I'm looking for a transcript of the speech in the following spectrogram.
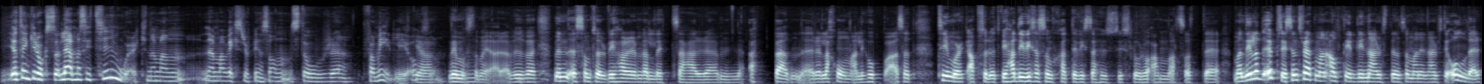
jag tänker också, lär man sig teamwork när man, när man växer upp i en sån stor eh, familj också? Ja, det måste man göra. Vi var, men eh, som tur vi har en väldigt så här um, öppen relation allihopa. Så att teamwork, absolut. Vi hade vissa som skötte vissa hussysslor och annat. Så att uh, man delade upp sig. Sen tror jag att man alltid blir närmst den som man är närmst i ålder.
